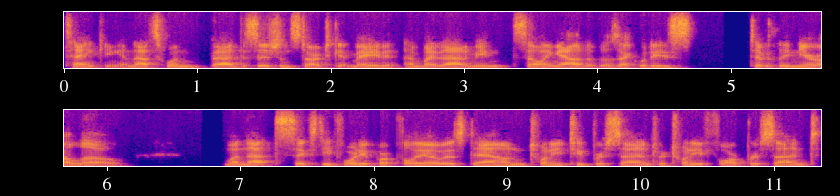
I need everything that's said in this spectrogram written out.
tanking, and that's when bad decisions start to get made. And by that I mean selling out of those equities, typically near a low. When that 60-40 portfolio is down 22% or 24%,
